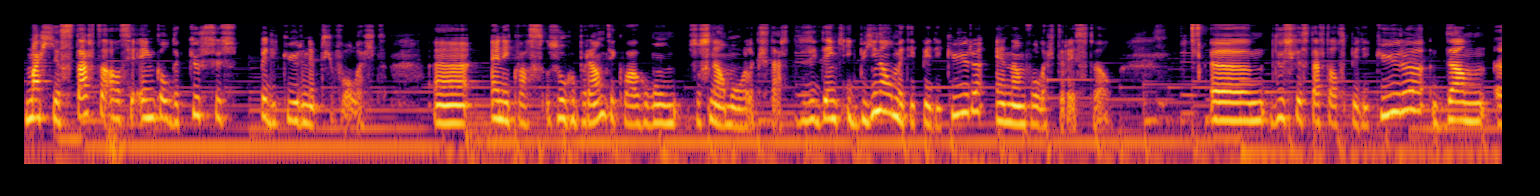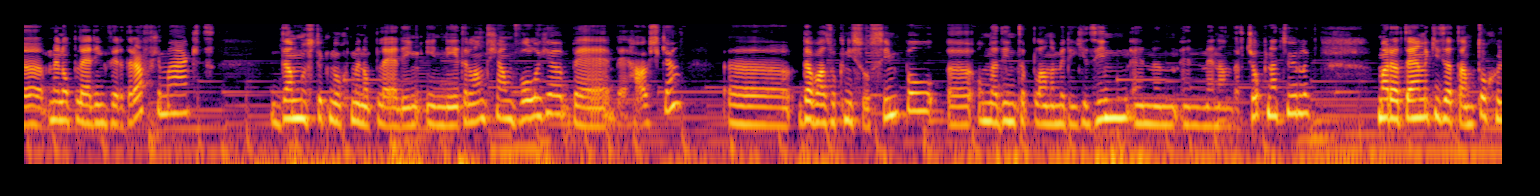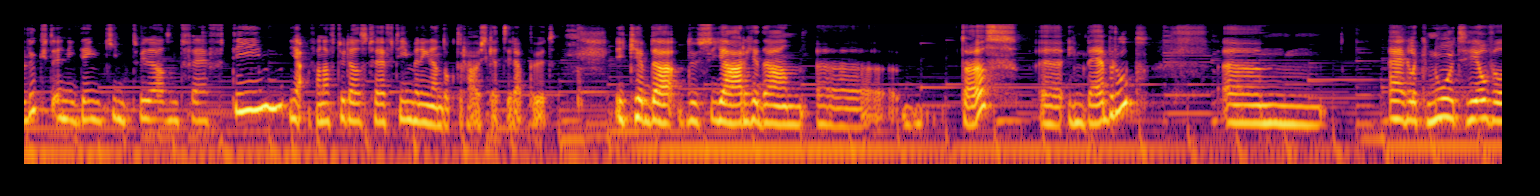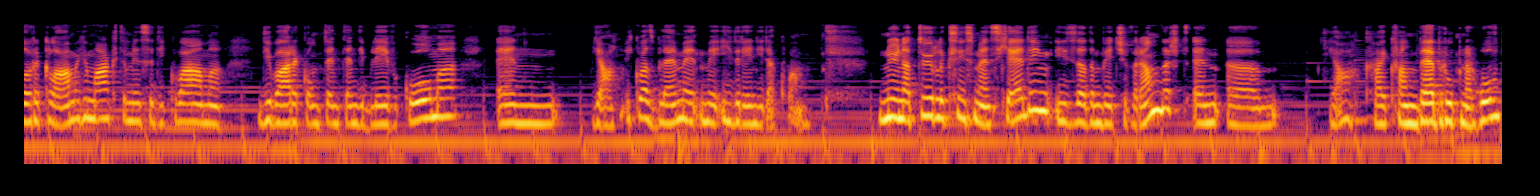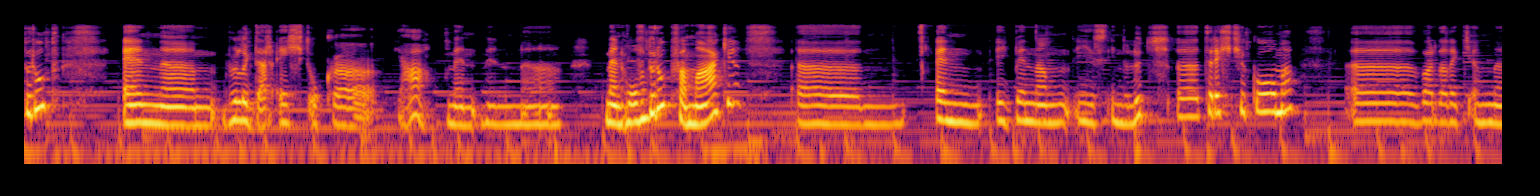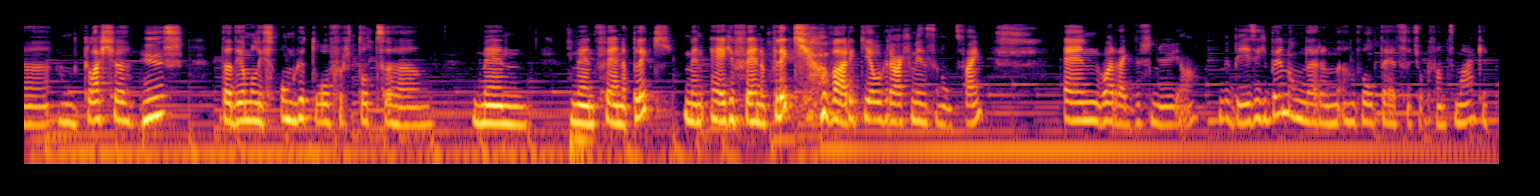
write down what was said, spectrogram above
mag je starten als je enkel de cursus pedicure hebt gevolgd. Uh, en ik was zo gebrand, ik wou gewoon zo snel mogelijk starten. Dus ik denk, ik begin al met die pedicure en dan volgt de rest wel. Uh, dus gestart als pedicure, dan uh, mijn opleiding verder afgemaakt. Dan moest ik nog mijn opleiding in Nederland gaan volgen bij, bij Hauschka. Uh, dat was ook niet zo simpel, uh, om dat in te plannen met een gezin en, een, en mijn ander job natuurlijk. Maar uiteindelijk is dat dan toch gelukt en ik denk in 2015, ja, vanaf 2015 ben ik dan dokter Hauschka-therapeut. Ik heb dat dus jaar gedaan uh, thuis, in bijberoep. Um, eigenlijk nooit heel veel reclame gemaakt. De mensen die kwamen, die waren content en die bleven komen. En ja, ik was blij met, met iedereen die dat kwam. Nu, natuurlijk, sinds mijn scheiding is dat een beetje veranderd. En uh, ja, ga ik van bijberoep naar hoofdberoep. En uh, wil ik daar echt ook uh, ja, mijn, mijn, uh, mijn hoofdberoep van maken. Ehm, en ik ben dan hier in de Lut uh, terechtgekomen, waar dat ik een, een klasje huur dat helemaal is omgetoverd tot mijn mijn fijne plek, mijn eigen fijne plek, waar ik heel graag mensen ontvang. En waar ik dus nu ja, mee bezig ben om daar een, een voltijdse job van te maken.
